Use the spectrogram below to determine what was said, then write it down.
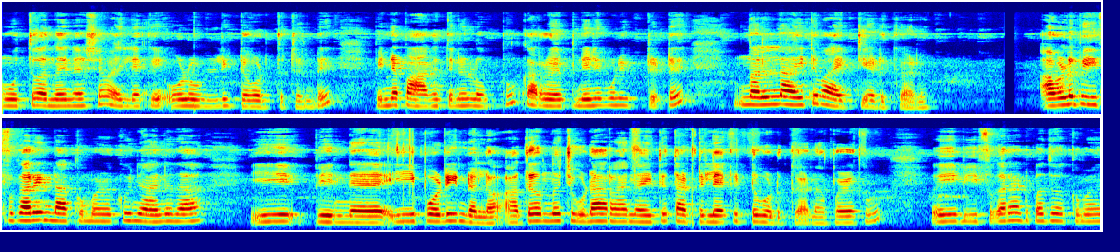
മൂത്ത് വന്നതിന് ശേഷം അതിലേക്ക് ഓൾ ഉള്ളിട്ട് കൊടുത്തിട്ടുണ്ട്. പിന്നെ പാകത്തിനുള്ള ഉപ്പും കറിവേപ്പിനും കൂടി ഇട്ടിട്ട് നന്നായിട്ട് വഴറ്റിയെടുക്കുകയാണ് അവൾ ബീഫ് കറി ഉണ്ടാക്കുമ്പോഴേക്കും ഞാനിതാ ഈ പിന്നെ ഈ പൊടി ഉണ്ടല്ലോ അതൊന്ന് ചൂടാറാനായിട്ട് തട്ടിലേക്ക് ഇട്ട് കൊടുക്കുകയാണ്. അപ്പോഴേക്കും ഈ ബീഫ് കറി അടുപ്പത്ത് വെക്കുമ്പോൾ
